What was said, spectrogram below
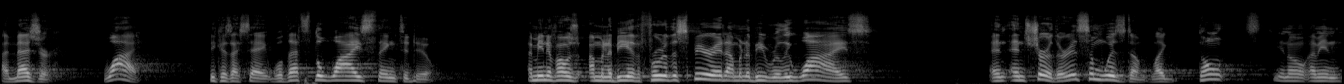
I measure. Why? Because I say, well, that's the wise thing to do. I mean, if I was, I'm going to be the fruit of the Spirit, I'm going to be really wise. And, and sure, there is some wisdom. Like, don't, you know, I mean,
